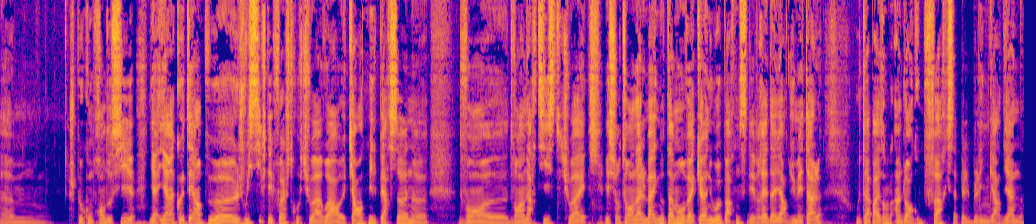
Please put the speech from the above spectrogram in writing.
Euh, je peux comprendre aussi. Il y a, il y a un côté un peu euh, jouissif des fois, je trouve. Tu vois, avoir euh, 40 000 personnes euh, devant euh, devant un artiste, tu vois, et, et surtout en Allemagne, notamment au Wacken, où eux, par contre, c'est des vrais die du métal. Où t'as par exemple un de leurs groupes phares qui s'appelle Blind Guardian,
